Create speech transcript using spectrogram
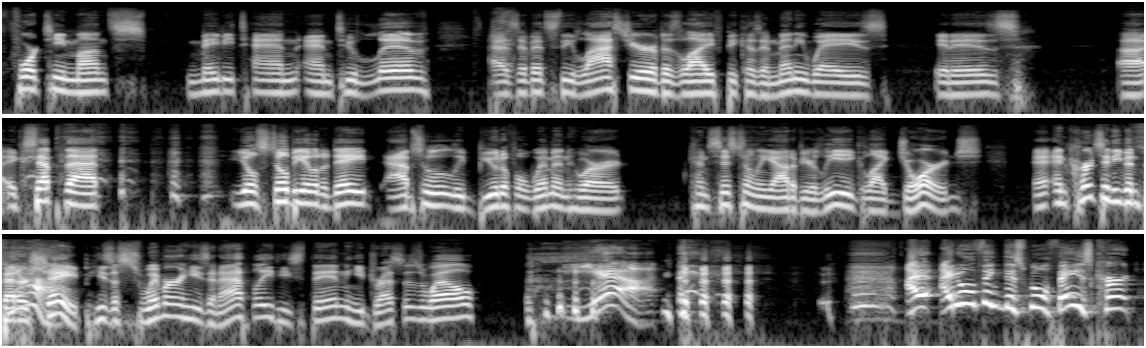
14 months, maybe 10, and to live as if it's the last year of his life because in many ways it is. Uh, except that you'll still be able to date absolutely beautiful women who are consistently out of your league, like George. And, Kurt's in even better yeah. shape. He's a swimmer. He's an athlete. He's thin. He dresses well. yeah. I I don't think this will phase Kurt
